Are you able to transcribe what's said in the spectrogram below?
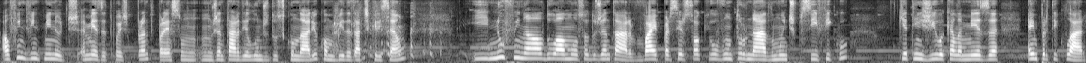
Ao fim de 20 minutos, a mesa depois, pronto, parece um, um jantar de alunos do secundário com bebidas à descrição. E no final do almoço ou do jantar vai parecer só que houve um tornado muito específico que atingiu aquela mesa em particular.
